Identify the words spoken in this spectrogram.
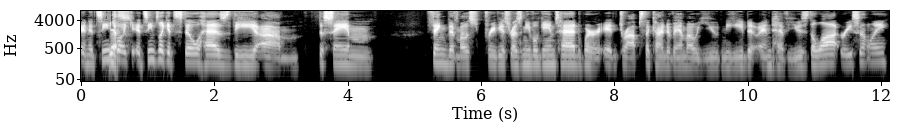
And it seems Yes. like it seems like it still has the um, the same thing that most previous Resident Evil games had, where it drops the kind of ammo you need and have used a lot recently.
